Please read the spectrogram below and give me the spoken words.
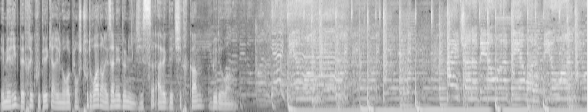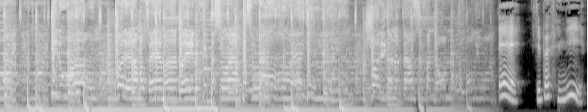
et mérite d'être écouté car il nous replonge tout droit dans les années 2010 avec des titres comme Be the One. Eh, c'est pas fini.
